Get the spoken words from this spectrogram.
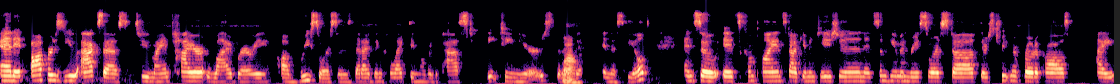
and it offers you access to my entire library of resources that I've been collecting over the past 18 years that wow. I've been in this field. And so it's compliance documentation, it's some human resource stuff, there's treatment protocols. I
